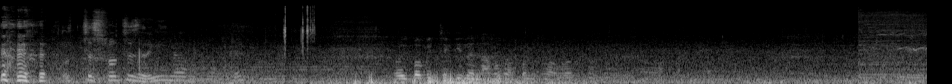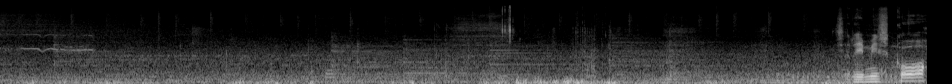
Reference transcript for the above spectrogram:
just phone just ringing now. Okay. Oh, you probably checking the number. Car.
